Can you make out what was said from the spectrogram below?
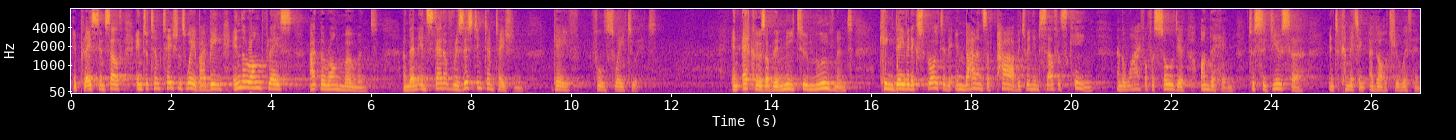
He placed himself into temptation's way by being in the wrong place at the wrong moment. And then instead of resisting temptation, gave full sway to it. In echoes of the Me Too movement, King David exploited the imbalance of power between himself as king and the wife of a soldier under him to seduce her into committing adultery with him.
